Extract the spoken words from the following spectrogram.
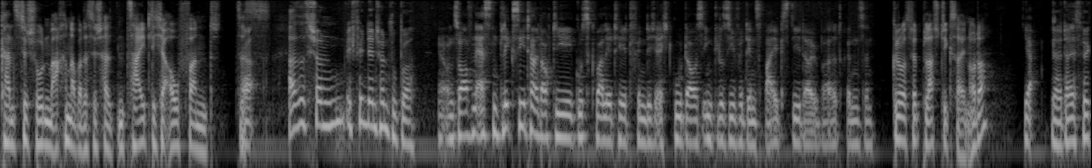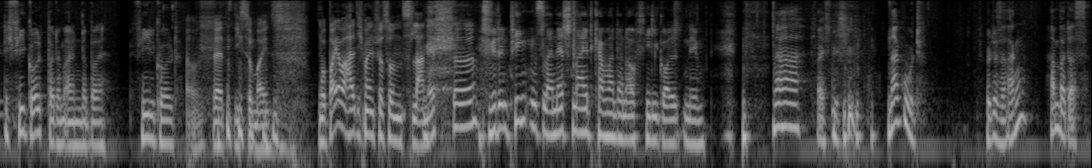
Kannst du schon machen, aber das ist halt ein zeitlicher Aufwand. Das, ja. Also es ist schon, ich finde den schon super. Ja, und so auf den ersten Blick sieht halt auch die Gussqualität, finde ich, echt gut aus, inklusive den Spikes, die da überall drin sind. Genau, das wird Plastik sein, oder? Ja. Ja, da ist wirklich viel Gold bei dem einen dabei. Viel Gold. Wäre jetzt nicht so meins. Wobei aber halt, ich meine, für so einen Slanesh. Äh für den pinken Slanesh Knight kann man dann auch viel Gold nehmen. Ah, ich weiß nicht. Na gut. Ich würde sagen, haben wir das.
